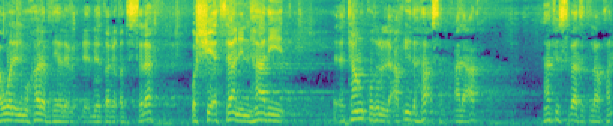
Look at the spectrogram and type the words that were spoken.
أولا لمخالفتها ل- لطريقة السلف. والشيء الثاني أن هذه تنقض العقيدة رأسا على عقل. ما في صفات إطلاقا.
